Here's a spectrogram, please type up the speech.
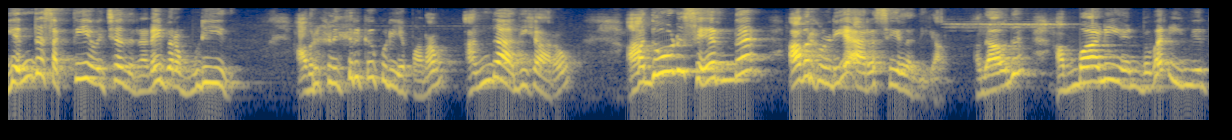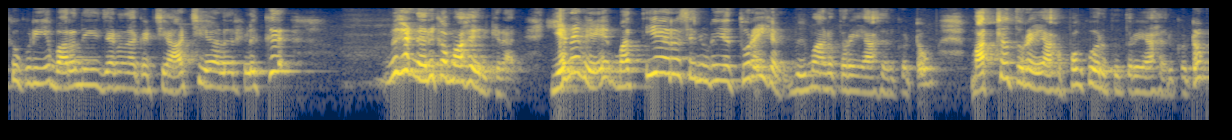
எந்த சக்தியை வச்சு அது நடைபெற முடியுது? அவர்களுக்கு இருக்கக்கூடிய பணம் அந்த அதிகாரம் அதோடு சேர்ந்த அவர்களுடைய அரசியல் அதிகாரம். அதாவது அம்பானி என்பவர் இங்கு இருக்கக்கூடிய பாரதிய ஜனதா கட்சி ஆட்சியாளர்களுக்கு மிக நெருக்கமாக இருக்கிறார். எனவே மத்திய அரசினுடைய துறைகள் விமானத்துறையாக இருக்கட்டும் மற்ற துறையாக போக்குவரத்து துறையாக இருக்கட்டும்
